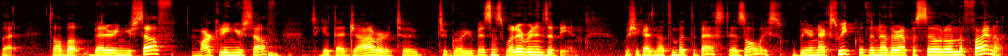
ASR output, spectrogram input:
But it's all about bettering yourself, marketing yourself to get that job or to, to grow your business, whatever it ends up being. Wish you guys nothing but the best, as always. We'll be here next week with another episode on the Finally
